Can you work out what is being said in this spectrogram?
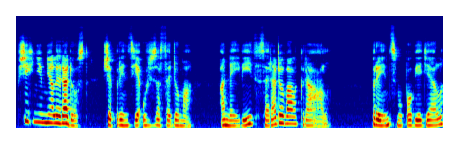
Všichni měli radost, že princ je už zase doma a nejvíc se radoval král. Princ mu pověděl,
